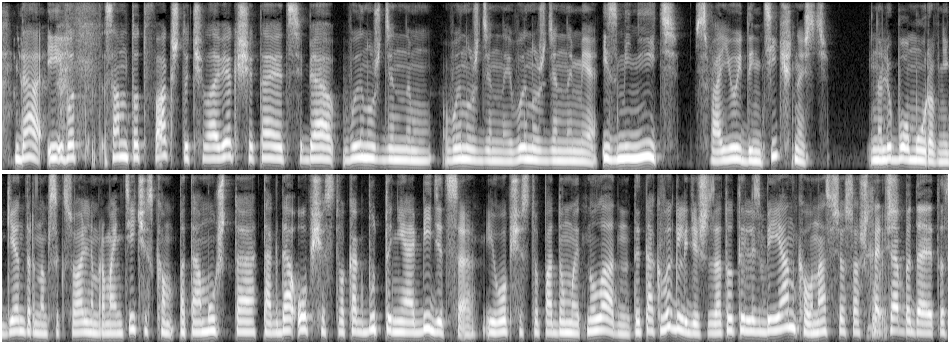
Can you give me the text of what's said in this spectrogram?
Да, и вот сам тот факт, что человек считает себя вынужденным, вынужденной, вынужденными изменить свою идентичность, на любом уровне, гендерном, сексуальном, романтическом, потому что тогда общество как будто не обидится, и общество подумает, ну ладно, ты так выглядишь, зато ты лесбиянка, у нас все сошлось. Хотя бы, да, это...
